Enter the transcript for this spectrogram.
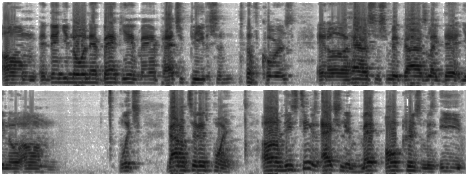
Um, and then, you know, in that back end, man, Patrick Peterson, of course and uh, Harrison Smith, guys like that, you know, um, which got them to this point. Um, these teams actually met on Christmas Eve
